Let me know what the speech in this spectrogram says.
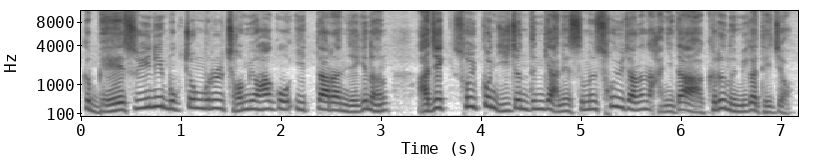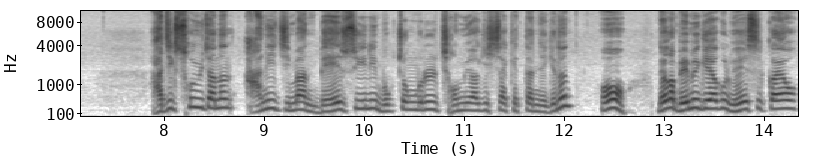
그 매수인이 목적물을 점유하고 있다라는 얘기는 아직 소유권 이전 등기 안 했으면 소유자는 아니다. 그런 의미가 되죠. 아직 소유자는 아니지만 매수인이 목적물을 점유하기 시작했다는 얘기는 어 내가 매매 계약을 왜 했을까요?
